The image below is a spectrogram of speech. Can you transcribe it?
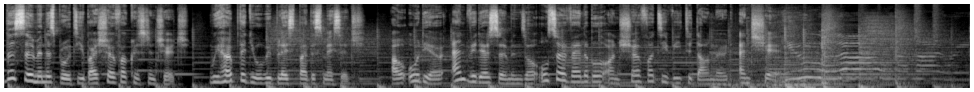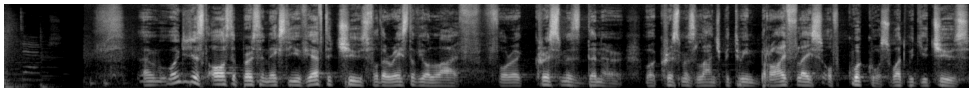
This sermon is brought to you by Shofar Christian Church. We hope that you will be blessed by this message. Our audio and video sermons are also available on Shofar TV to download and share. Um, don't you just ask the person next to you if you have to choose for the rest of your life for a Christmas dinner or a Christmas lunch between braaivleis of kokos, what would you choose?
